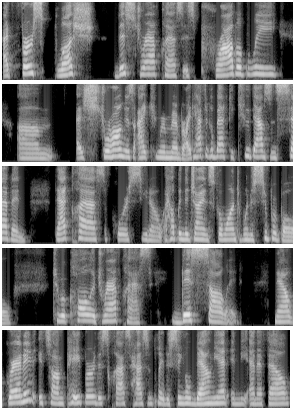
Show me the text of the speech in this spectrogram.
at first blush, this draft class is probably um, as strong as I can remember. I'd have to go back to 2007. That class, of course, you know, helping the Giants go on to win a Super Bowl, to recall a draft class this solid. Now, granted, it's on paper. This class hasn't played a single down yet in the NFL,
